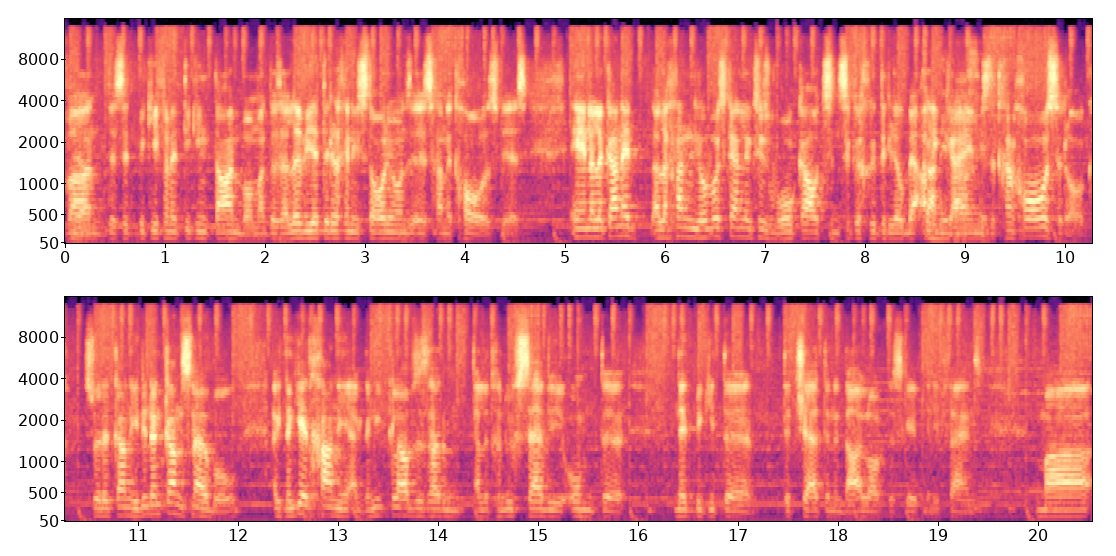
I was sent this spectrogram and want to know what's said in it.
want ja. dis 'n bietjie van 'n ticking time bomb want as hulle weer terug in die stadions is gaan dit chaos wees. En hulle kan net hulle gaan heel waarskynlik soos walkouts en sulke goed reël by al die games. Dit gaan chaos raak. So dit kan hierdie ding kan snowball. Ek dink dit gaan nie. Ek dink die clubs is hulle hulle het genoeg savvy om te net bietjie te te chat en 'n dialogue te skep met die fans. Maar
